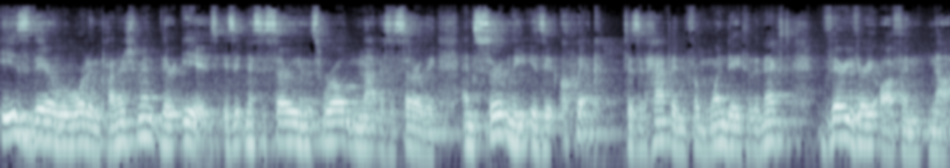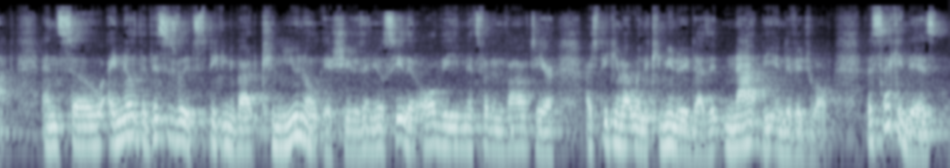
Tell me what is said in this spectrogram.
Is there reward and punishment? There is. Is it necessarily in this world? world? Not necessarily. And certainly, is it quick? Does it happen from one day to the next? Very, very often not. And so I know that this is really speaking about communal issues, and you'll see that all the mitzvot involved here are speaking about when the community does it, not the individual. The second is,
